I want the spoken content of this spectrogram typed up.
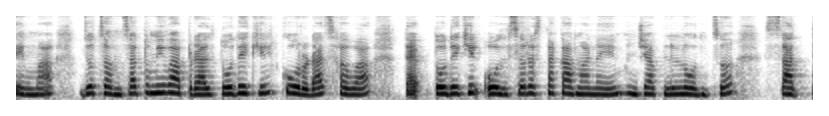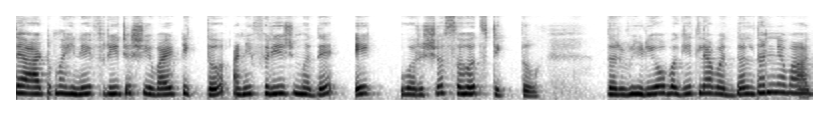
तेव्हा जो चमचा तुम्ही वापराल तो देखील कोरडाच हवा. त्या तो देखील ओलसर असता कामा नये. म्हणजे आपलं लोणचं सात ते आठ महिने फ्रीज शिवाय टिकतं आणि फ्रीजमध्ये एक वर्ष सहज टिकतं. तर व्हिडिओ बघितल्याबद्दल धन्यवाद.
